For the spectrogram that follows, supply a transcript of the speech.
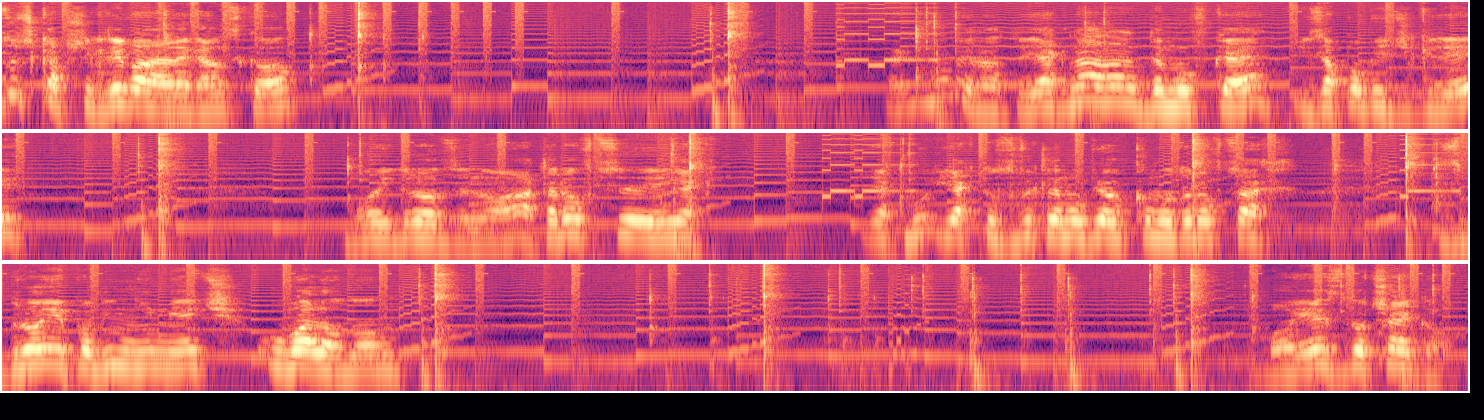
Muzyczka przygrywa elegancko. Jak mówię, no to jak na demówkę i zapowiedź gry. Moi drodzy, no atarowcy, jak, jak, jak to zwykle mówią o komodorowcach, zbroję powinni mieć uwaloną. Bo jest do czego.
